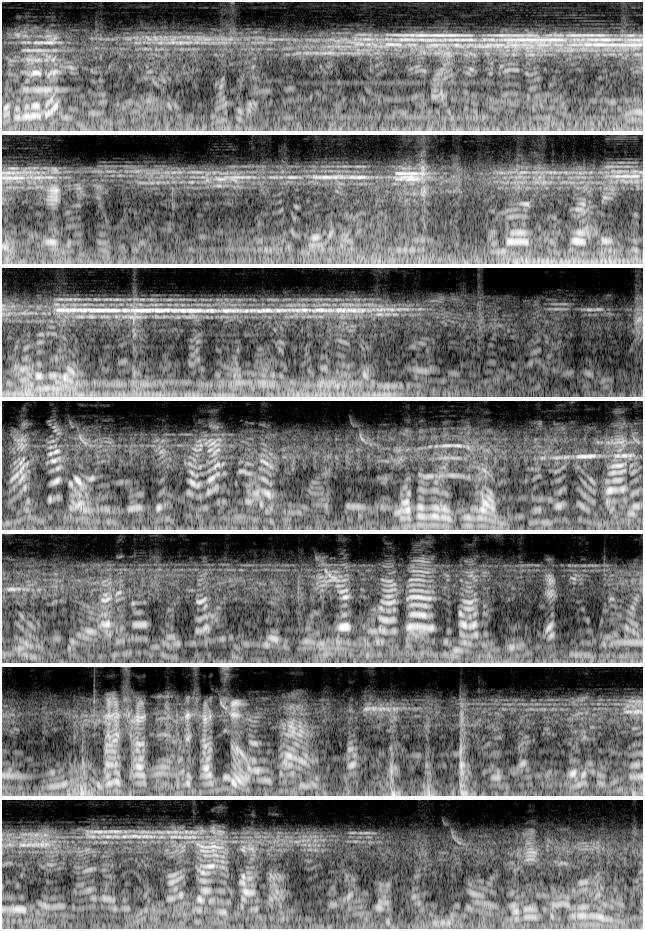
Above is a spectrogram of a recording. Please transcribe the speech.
কত করে এটা? এক কেজি উপরে মাছ দেখো এর কালারগুলো দেখো। কত করে কি দাম? চোদ্দশো বারোশো সাড়ে নশো সাতশো। এই আছে পাকা আছে বারোশো এক কিলো উপরে মাছ আছে। এটা সাত এটা সাতশো? হ্যাঁ। একটু পুরনো মাছ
